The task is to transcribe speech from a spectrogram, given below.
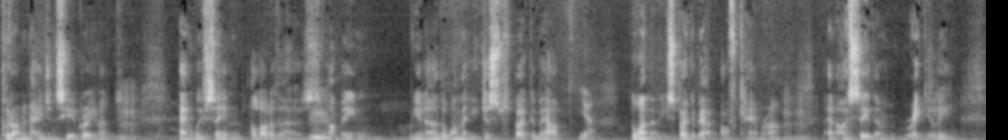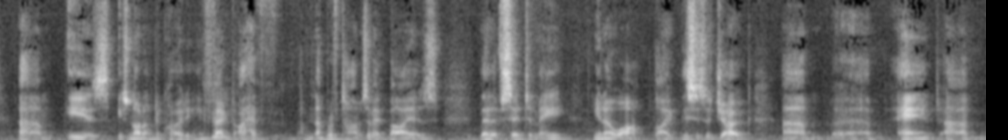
put on an agency agreement. Mm. And we've seen a lot of those. Mm. I mean, you know, the one that you just spoke about. Yeah. The one that you spoke about off camera, mm-hmm. and I see them regularly, um, is is not underquoting. In fact, mm. I have a number of times I've had buyers that have said to me, you know what, like this is a joke. Um, um, and um,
